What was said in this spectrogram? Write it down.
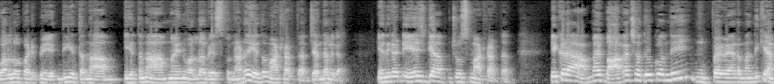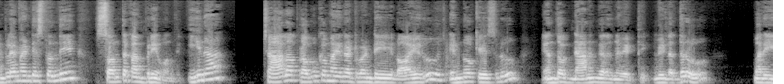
వల్ల పడిపోయింది ఇతను ఇతను ఆ అమ్మాయిని వల్ల వేసుకున్నాడో ఏదో మాట్లాడతారు జనరల్గా ఎందుకంటే ఏజ్ గ్యాప్ చూసి మాట్లాడతారు. ఇక్కడ అమ్మాయి బాగా చదువుకుంది ముప్పై వేల మందికి ఎంప్లాయ్మెంట్ ఇస్తుంది సొంత కంపెనీ ఉంది. ఈయన చాలా ప్రముఖమైనటువంటి లాయరు ఎన్నో కేసులు ఎంతో జ్ఞానం కలిగిన వ్యక్తి. వీళ్ళిద్దరూ మరి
